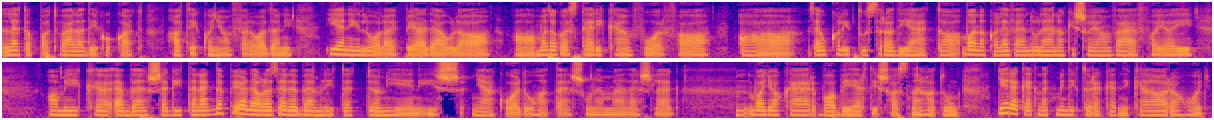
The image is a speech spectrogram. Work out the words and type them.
letapadt váladékokat hatékonyan feloldani. Ilyen illóolaj például a, a madagaszkári kánforfa, az eukaliptusz radiáta, vannak a levendulának is olyan válfajai, amik ebben segítenek, de például az előbb említett tömjén is nyákoldó hatású, nem mellesleg vagy akár babért is használhatunk. Gyerekeknek mindig törekedni kell arra, hogy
